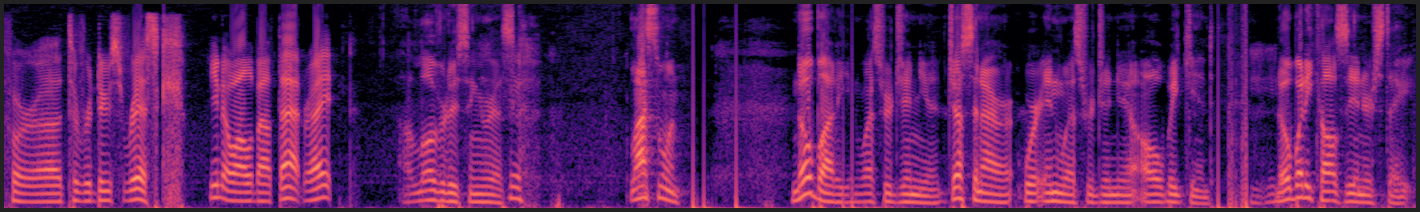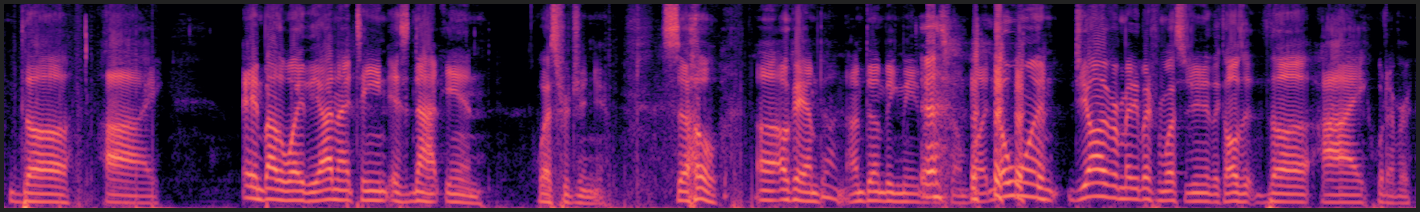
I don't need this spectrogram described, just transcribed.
for uh, to reduce risk. You know all about that, right? I love reducing risk. Last one. Nobody in West Virginia. Justin and I were in West Virginia all weekend. Nobody calls the interstate the I. And by the way, the I 19 is not in West Virginia. So, uh, okay, I'm done. I'm done being mean about this film. But no one, do y'all ever met anybody from West Virginia that calls it the I, whatever?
